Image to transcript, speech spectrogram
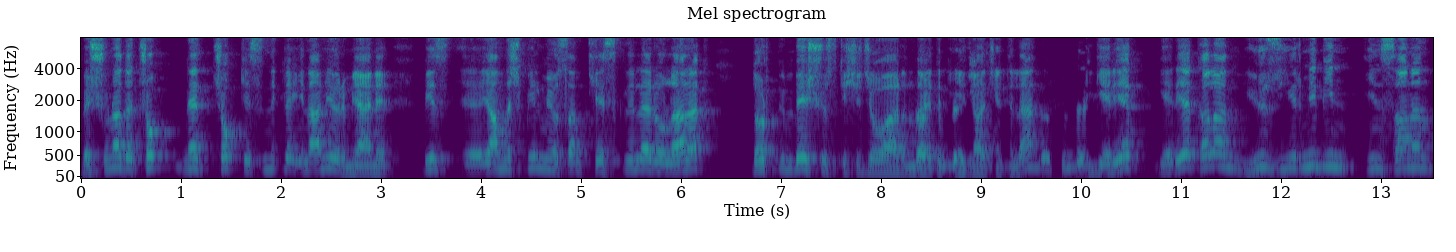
ve şuna da çok net çok kesinlikle inanıyorum yani biz e, yanlış bilmiyorsam keskliler olarak 4500 kişi civarındaydık 4500. ihraç edilen. 4500. Geriye geriye kalan 120 bin insanın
